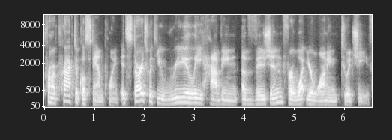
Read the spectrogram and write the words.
from a practical standpoint, it starts with you really having a vision for what you're wanting to achieve,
